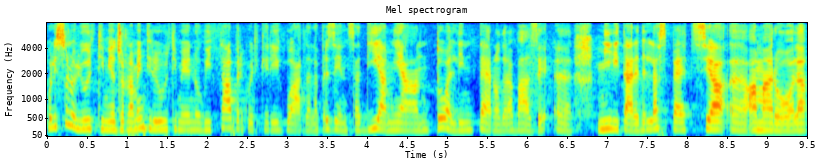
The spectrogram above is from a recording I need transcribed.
Quali sono gli ultimi aggiornamenti, le ultime novità per quel che riguarda la presenza di amianto all'interno della base eh, militare della Spezia eh, a Marola?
